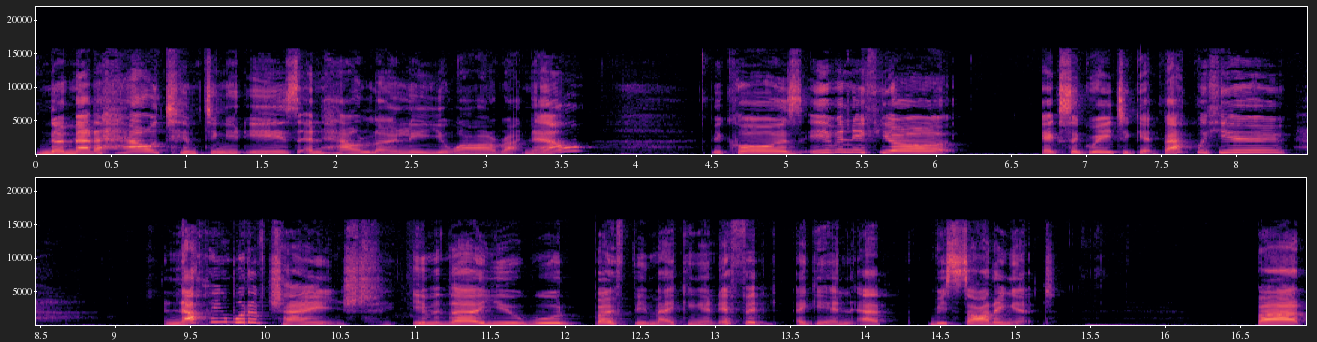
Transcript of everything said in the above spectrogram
no matter how tempting it is and how lonely you are right now. Because even if your ex agreed to get back with you, nothing would have changed, even though you would both be making an effort again at restarting it. But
